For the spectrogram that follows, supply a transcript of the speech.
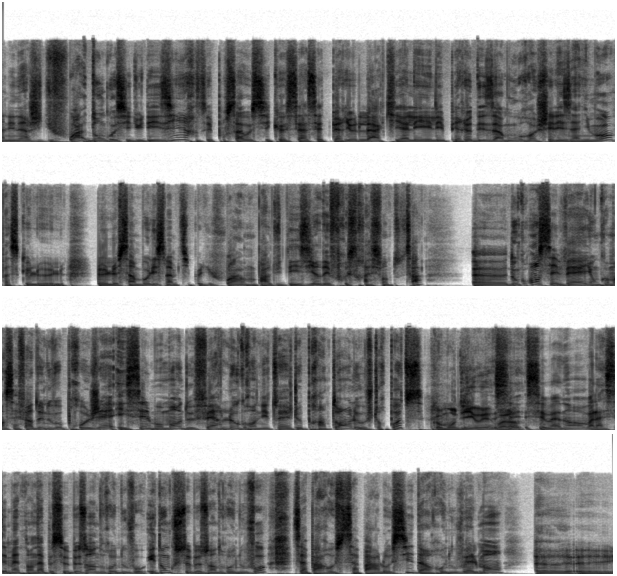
L'énergie du foie, donc aussi du désir. C'est pour ça aussi que c'est à cette période-là qu'il y a les, périodes des amours chez les animaux, parce que le, le symbolisme un petit peu du foie, on parle du désir, des frustrations, tout ça. Euh, donc on s'éveille, on commence à faire de nouveaux projets et c'est le moment de faire le grand nettoyage de printemps, le Osterputz. Comme on dit, oui, voilà. C'est- maintenant, voilà, c'est maintenant. On a ce besoin de renouveau. Et donc, ce besoin de renouveau, ça, part, ça parle aussi d'un renouvellement euh, euh,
